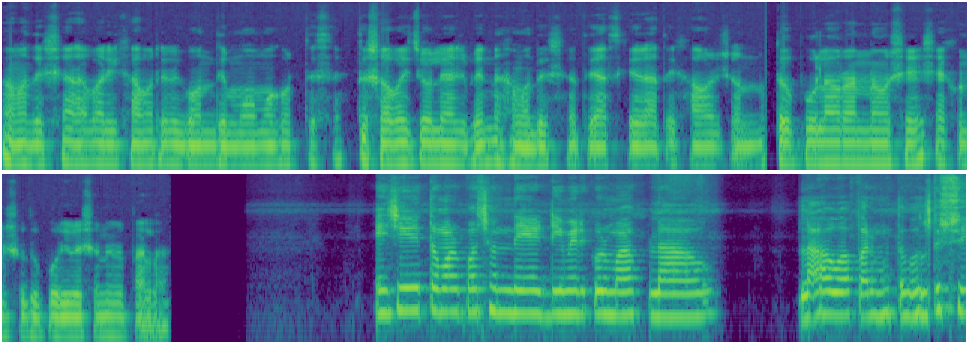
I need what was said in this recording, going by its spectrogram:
আমাদের সারা বাড়ি খাবারের গন্ধে মোমো করতেছে। তো সবাই চলে আসবেন আমাদের সাথে আজকে রাতে খাওয়ার জন্য। তো পোলাও রান্নাও শেষ, এখন শুধু পরিবেশনের পালা। এই যে তোমার পছন্দের ডিমের কুরমা, পোলাও পোলাও আপার মতো বলতেছি।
